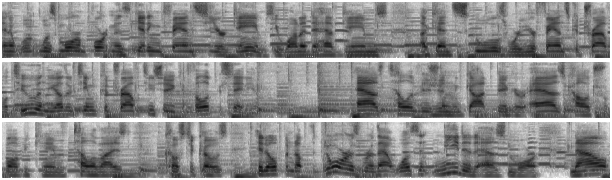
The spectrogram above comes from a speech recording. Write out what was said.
and it w- was more important as getting fans to your games. You wanted to have games against schools where your fans could travel to and the other team could travel to so you could fill up your stadium. As television got bigger, as college football became televised coast to coast, it opened up the doors where that wasn't needed as more. Now,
